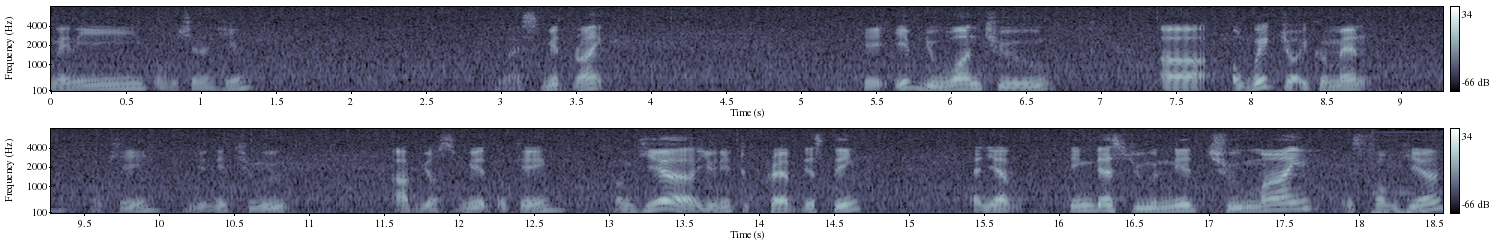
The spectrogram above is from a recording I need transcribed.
many proficiency here. White smith, right? Okay, if you want to uh, awake your equipment, okay, you need to up your smith, okay? from here you need to grab this thing and yep thing that you need to mine is from here.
